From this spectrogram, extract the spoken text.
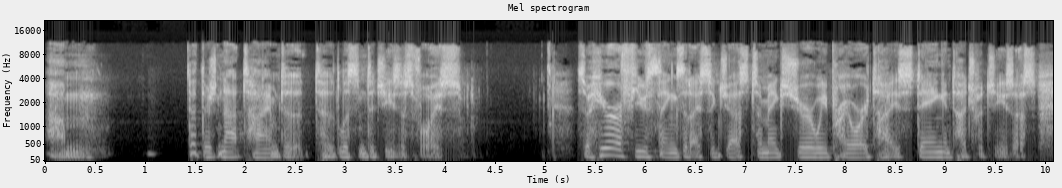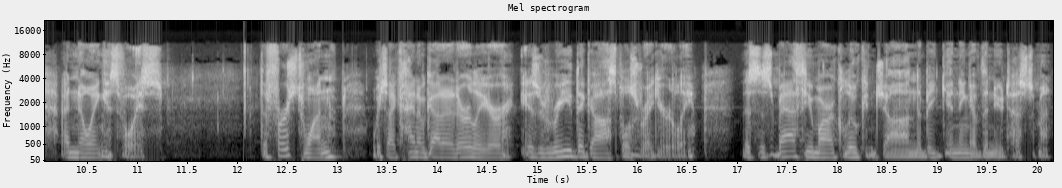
Um, that there's not time to, to listen to Jesus' voice. So, here are a few things that I suggest to make sure we prioritize staying in touch with Jesus and knowing his voice. The first one, which I kind of got at earlier, is read the Gospels regularly. This is Matthew, Mark, Luke, and John, the beginning of the New Testament.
